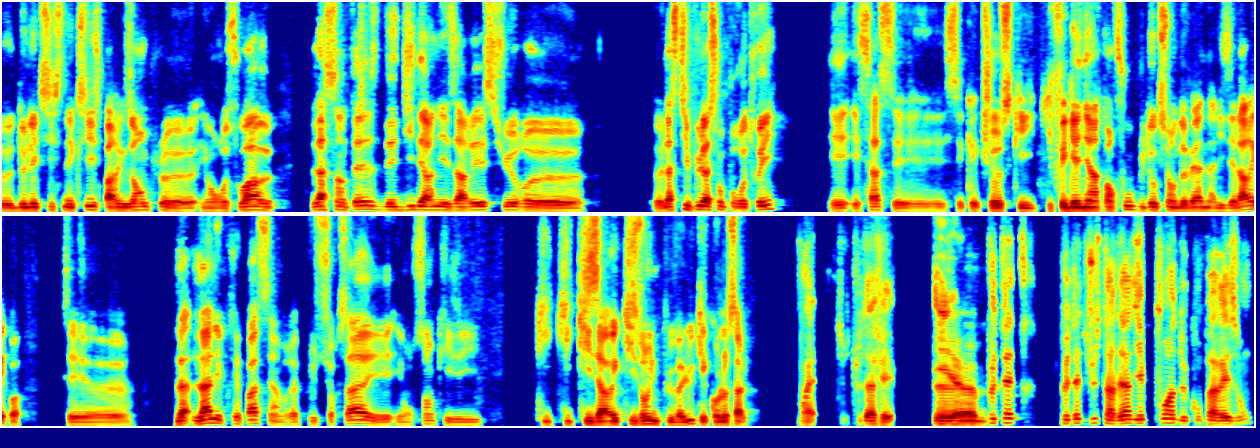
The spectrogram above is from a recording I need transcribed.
euh, de LexisNexis, par exemple, euh, et on reçoit euh, la synthèse des dix derniers arrêts sur la stipulation pour autrui. Et, ça, c'est quelque chose qui, qui, fait gagner un temps fou plutôt que si on devait analyser l'arrêt. Quoi. Là, là, les prépas, c'est un vrai plus sur ça et, on sent qu'ils ont une plus-value qui est colossale. Ouais, tout à fait. Et peut-être peut-être juste un dernier point de comparaison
